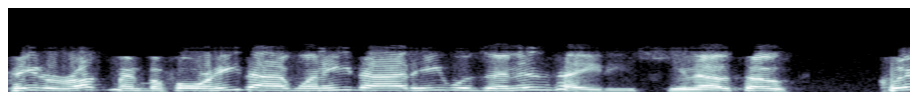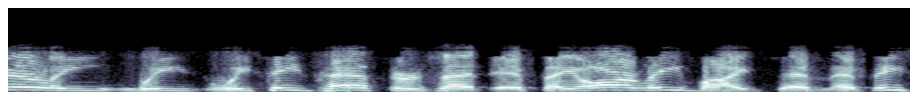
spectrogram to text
Peter Ruckman, before he died, when he died, he was in his 80s. You know, so clearly we we see pastors that if they are Levites, if, if these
